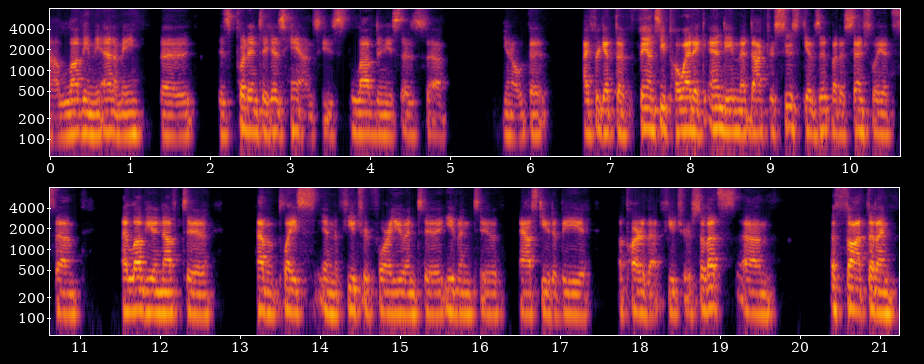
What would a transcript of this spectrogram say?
uh, loving the enemy uh, is put into his hands he's loved and he says uh, you know the I forget the fancy poetic ending that Dr. Seuss gives it, but essentially it's um, I love you enough to have a place in the future for you and to even to ask you to be a part of that future. So that's um, a thought that I'm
